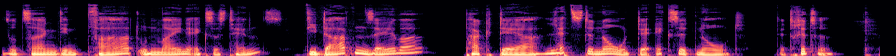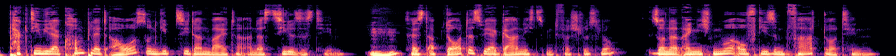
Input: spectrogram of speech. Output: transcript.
sozusagen den Pfad und meine Existenz. Die Daten selber packt der letzte Node, der Exit Node, der dritte, packt die wieder komplett aus und gibt sie dann weiter an das Zielsystem. Mhm. Das heißt, ab dort ist ja gar nichts mit Verschlüsselung, sondern eigentlich nur auf diesem Pfad dorthin.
